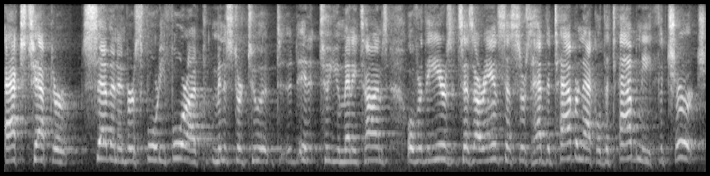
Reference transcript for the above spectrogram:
Acts chapter 7 and verse 44, I've ministered to it, to you many times over the years. It says, Our ancestors had the tabernacle, the tabnith, the church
